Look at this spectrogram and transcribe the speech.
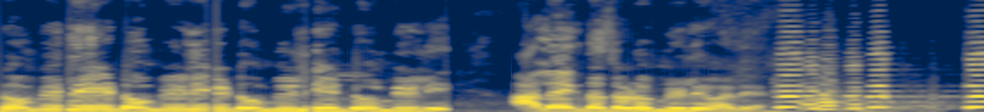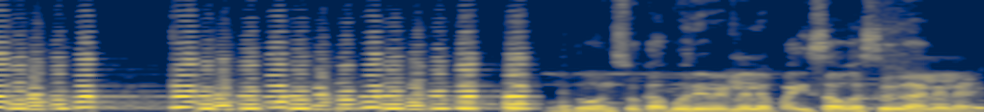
डोंबिवली डोंबिवली डोंबिवली डोंबिवली. आलो एकदाच डोंबिवली मध्ये दोन सुकापुरी भेटलेले पैसा वसूल झालेला आहे.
